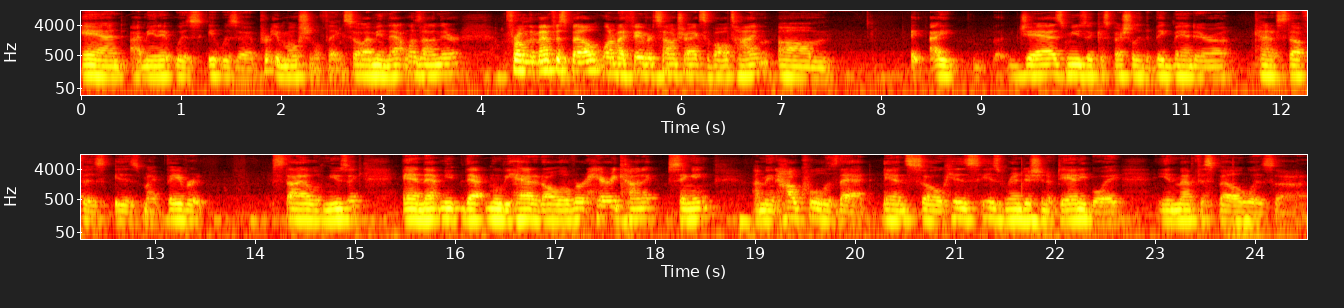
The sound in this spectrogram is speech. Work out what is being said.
And i mean it was it was a pretty emotional thing. So i mean that one's on there from the memphis belle one of my favorite soundtracks of all time. Um, I, I jazz music especially the big band era kind of stuff is is my favorite style of music. And that mu- that movie had it all over. Harry connick singing. I mean how cool is that? And so his his rendition of danny boy in memphis belle was uh,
